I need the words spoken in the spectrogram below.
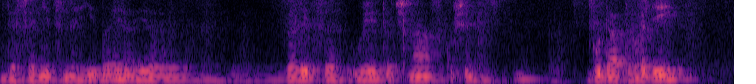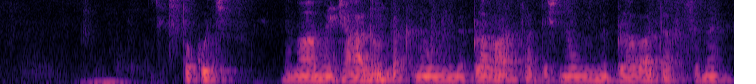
kde se nic nehýbe, je, je velice užitečná zkušenost. Buda tvrdí, pokud nemáme džánu, tak neumíme plavat a když neumíme plavat a chceme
